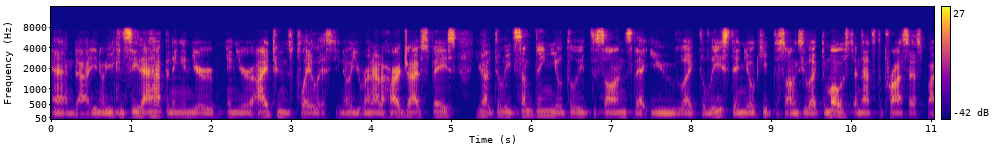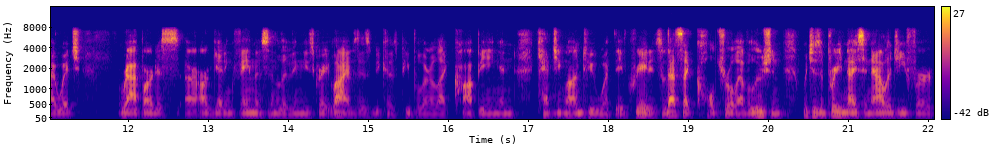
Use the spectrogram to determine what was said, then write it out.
and uh, you know you can see that happening in your in your iTunes playlist. You know, you run out of hard drive space, you got to delete something, you'll delete the songs that you like the least, and you'll keep the songs you like the most, and that's the process by which rap artists are, are, getting famous and living these great lives is because people are like copying and catching on to what they've created. So that's like cultural evolution, which is a pretty nice analogy for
